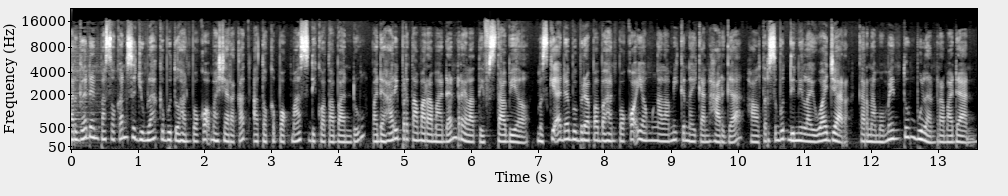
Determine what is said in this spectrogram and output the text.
Harga dan pasokan sejumlah kebutuhan pokok masyarakat atau Kepokmas di Kota Bandung pada hari pertama Ramadan relatif stabil. Meski ada beberapa bahan pokok yang mengalami kenaikan harga, hal tersebut dinilai wajar karena momentum bulan Ramadan.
